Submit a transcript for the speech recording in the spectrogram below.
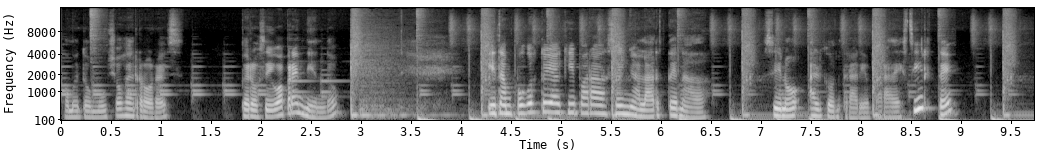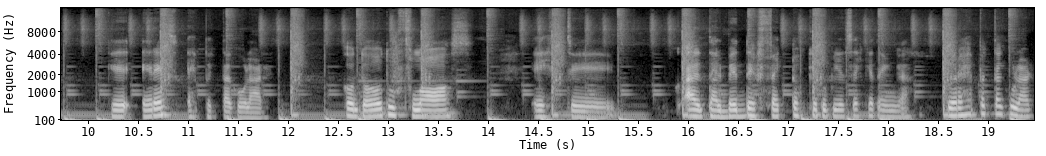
Cometo muchos errores, pero sigo aprendiendo. Y tampoco estoy aquí para señalarte nada, sino al contrario, para decirte que eres espectacular, con todos tus flaws, este, tal vez defectos que tú pienses que tengas. Tú eres espectacular,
